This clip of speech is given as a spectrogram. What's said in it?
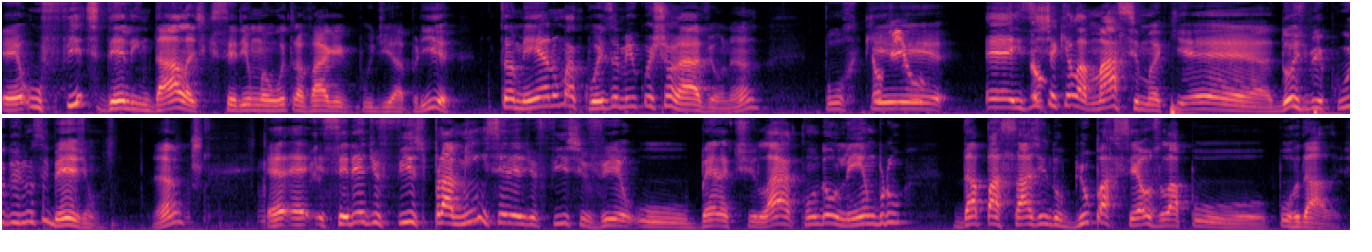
É, o fit dele em Dallas, que seria uma outra vaga que podia abrir, também era uma coisa meio questionável, né? Porque é, existe aquela máxima que é dois bicudos não se beijam. Né? É, é, seria difícil, para mim seria difícil ver o Bennett lá quando eu lembro da passagem do Bill Parcells lá por, por Dallas.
